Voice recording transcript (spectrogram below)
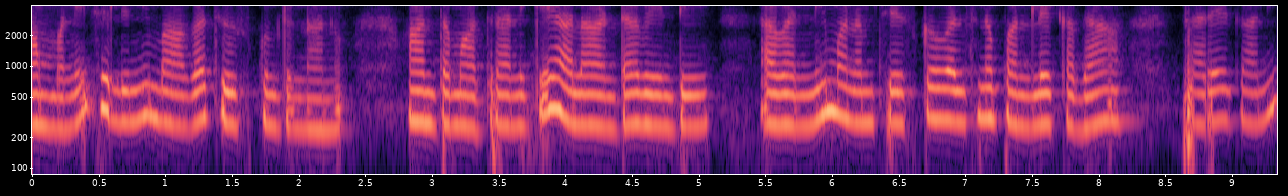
అమ్మని చెల్లిని బాగా చూసుకుంటున్నాను. అంత మాత్రానికి అలా అంటావేంటి? అవన్నీ మనం చేసుకోవాల్సిన పనులే కదా. సరే కానీ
